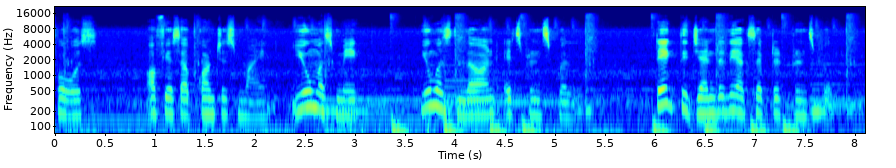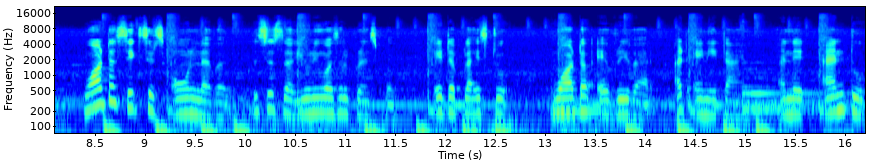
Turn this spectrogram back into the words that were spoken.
force of your subconscious mind, you must make you must learn its principle. Take the generally accepted principle. Water seeks its own level. This is a universal principle. It applies to water everywhere at any time and, it, and to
